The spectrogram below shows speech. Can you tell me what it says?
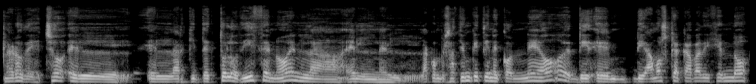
Claro, de hecho, el, arquitecto lo dice, ¿no? En la, en la conversación que tiene con Neo, eh, digamos que acaba diciendo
